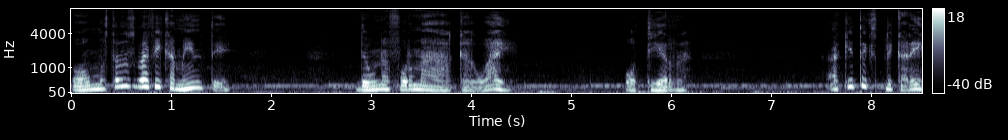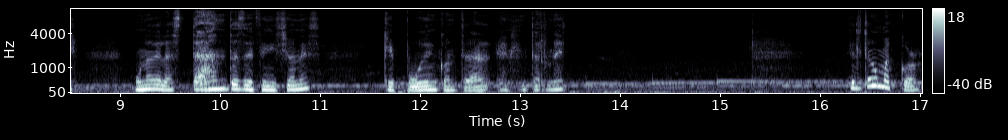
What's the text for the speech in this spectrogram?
o mostrados gráficamente de una forma kawaii o tierna. Aquí te explicaré una de las tantas definiciones que pude encontrar en internet. El traumacore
